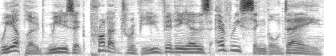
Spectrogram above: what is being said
We upload music product review videos every single day.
